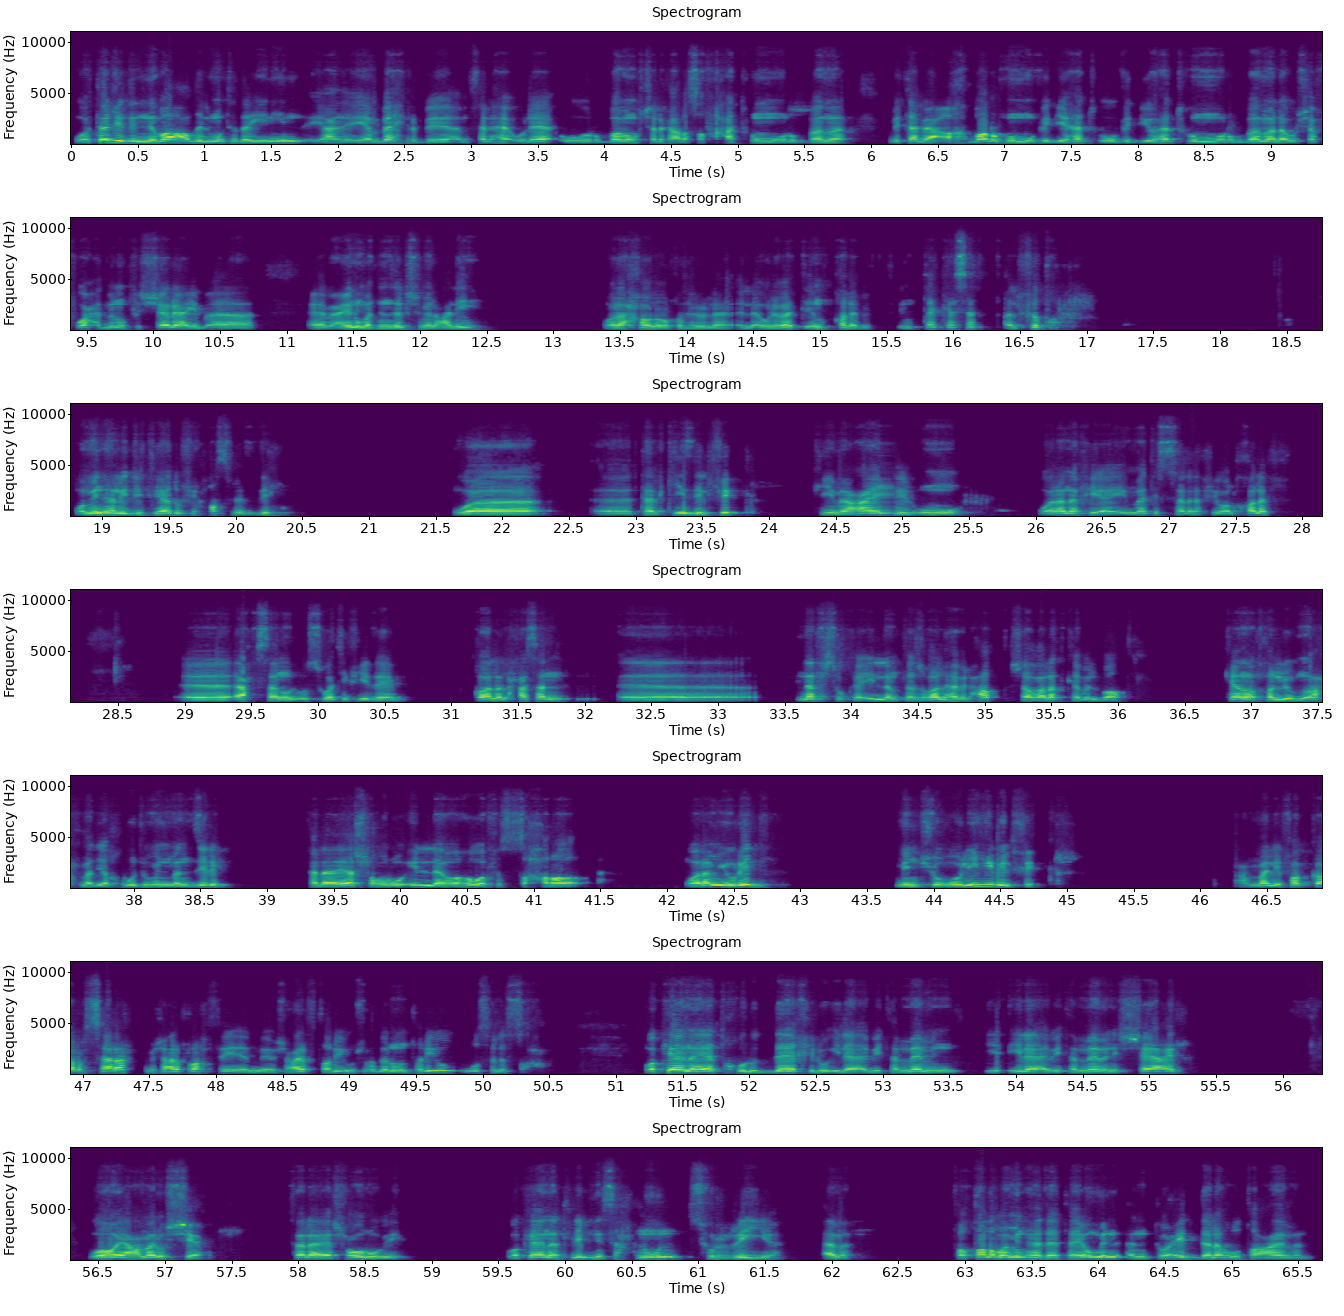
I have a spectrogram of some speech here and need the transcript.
وتجد إن بعض المتدينين يعني ينبهر بأمثال هؤلاء وربما مشترك على صفحاتهم وربما متابع أخبارهم وفيديوهات وفيديوهاتهم وربما لو شاف واحد منهم في الشارع يبقى عينه ما تنزلش من عليه. ولا حول ولا قوة إلا بالله. الأولويات انقلبت انتكست الفطر. ومنها الاجتهاد في حصر الذهن. وتركيز الفكر في معالي الأمور. ولنا في أئمة السلف والخلف أحسن الأسوة في ذلك. قال الحسن نفسك إن لم تشغلها بالحق شغلتك بالباطل. كان الخليل بن أحمد يخرج من منزله فلا يشعر إلا وهو في الصحراء ولم يرده من شغله بالفكر. عمال يفكر سرح مش عارف راح فين مش عارف طريقه مش واخد من طريقه وصل الصح وكان يدخل الداخل إلى أبي تمام إلى أبي تمام الشاعر وهو يعمل الشعر فلا يشعر به. وكانت لابن سحنون سرية أمة. فطلب منها ذات يوم أن تعد له طعاما.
